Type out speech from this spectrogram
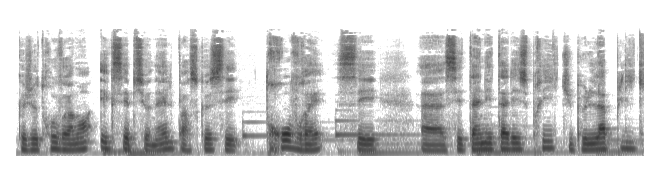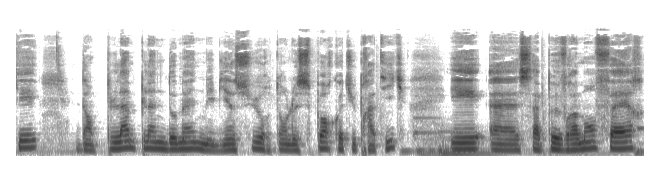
que je trouve vraiment exceptionnel parce que c'est trop vrai, c'est euh, un état d'esprit, tu peux l'appliquer dans plein plein de domaines, mais bien sûr dans le sport que tu pratiques, et euh, ça peut vraiment faire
